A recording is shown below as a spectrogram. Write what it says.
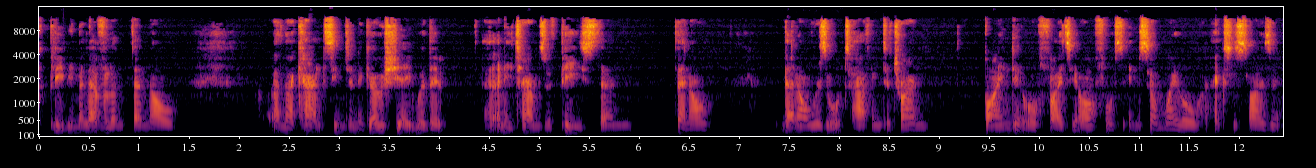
completely malevolent, then I'll, and I can't seem to negotiate with it any terms of peace, then then I'll then I'll resort to having to try and bind it or fight it off or in some way or exercise it.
